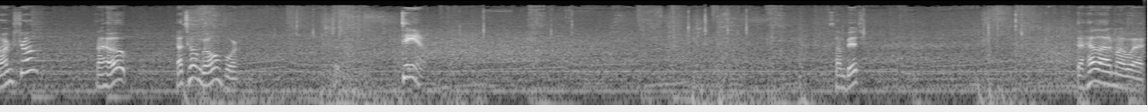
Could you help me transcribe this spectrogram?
Armstrong? I hope. That's who I'm going for. Damn! Some bitch. The hell out of my way.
